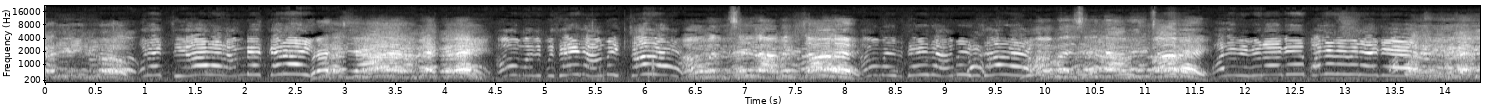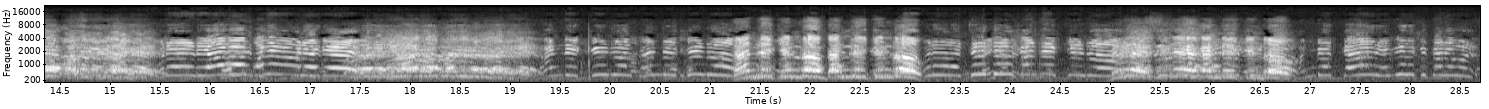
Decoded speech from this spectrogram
கண்டிக்கின்றோம். புரட்சியாளர் அம்பேத்கரை. அவமதிப்பு செய்த அமித்ஷாவை. அவமதிப்பு செய்த அமித்ஷா. கண்டிக்கின்றோம் கண்டிக்கின்றோம். கண்டிக்கின்றோம் சிறுத்தைகள் கண்டிக்கின்றோம்.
